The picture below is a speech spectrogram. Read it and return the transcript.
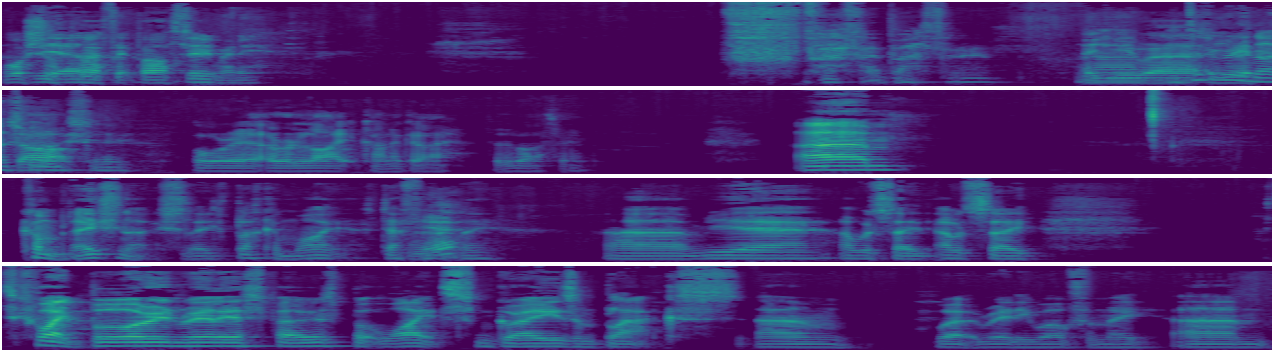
What's your Yeah, perfect bathroom. Rennie? Perfect bathroom. Are you, Um, uh, I did are a really nice one dark- actually. Or a, or a light kind of guy for the bathroom? Um, combination actually, black and white, definitely. Um, yeah, I would say I would say it's quite boring, really, I suppose. But whites and greys and blacks um, work really well for me. Um,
